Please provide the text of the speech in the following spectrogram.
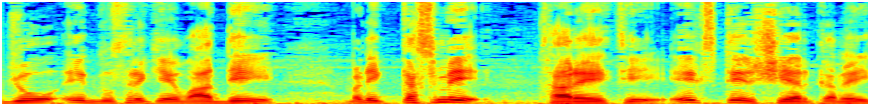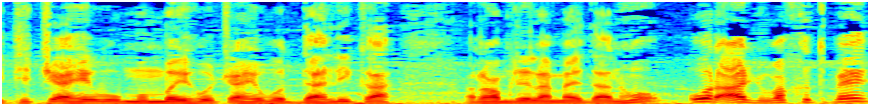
जो एक दूसरे के वादे बड़ी कस्में खा रहे थे, एक स्टेज शेयर कर रही थी, चाहे वो मुंबई हो, चाहे वो दिल्ली का रामलीला मैदान हो, और आज वक्त पे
